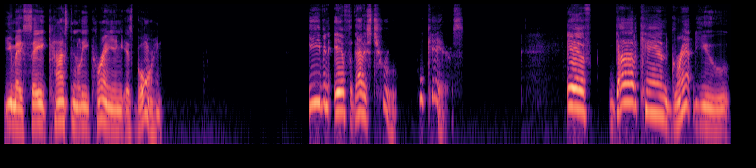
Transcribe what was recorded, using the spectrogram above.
You may say constantly praying is boring. Even if that is true, who cares? If God can grant you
